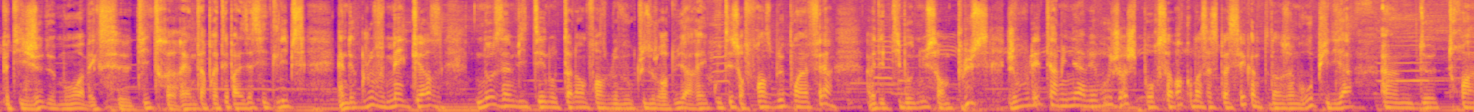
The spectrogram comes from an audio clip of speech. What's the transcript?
Petit jeu de mots avec ce titre réinterprété par les Acid Lips and the Groove Makers. Nos invités, nos talents France Bleu Vaucluse aujourd'hui à réécouter sur francebleu.fr avec des petits bonus en plus. Je voulais terminer avec vous, Josh, pour savoir comment ça se passait quand dans un groupe il y a un, deux, trois,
